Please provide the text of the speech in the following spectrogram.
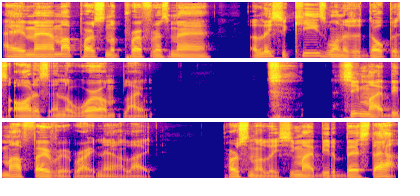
Hey man, my personal preference, man. Alicia Keys, one of the dopest artists in the world. Like, she might be my favorite right now. Like, personally, she might be the best out.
